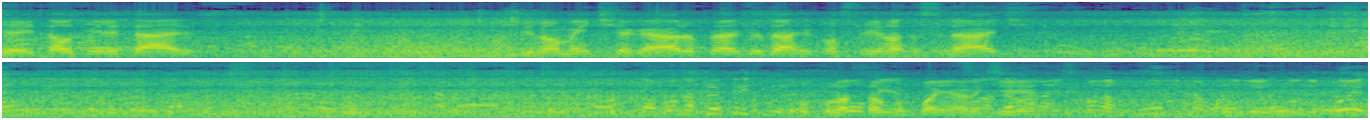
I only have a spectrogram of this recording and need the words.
E aí tá os militares. Finalmente chegaram para ajudar a reconstruir nossa cidade. A população acompanhando aqui. Depois?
